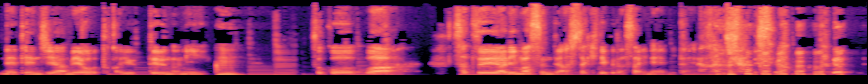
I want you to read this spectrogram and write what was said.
ね、展示やめようとか言ってるのに、うん。そこは、撮影やりますんで明日来てくださいね、みたいな感じなんですよ。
